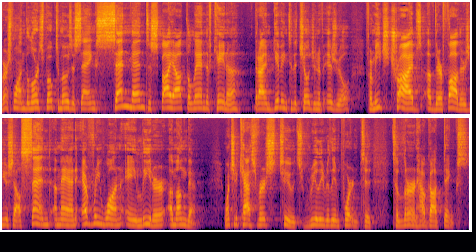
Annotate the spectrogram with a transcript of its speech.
Verse 1 The Lord spoke to Moses, saying, Send men to spy out the land of Canaan that I am giving to the children of Israel. From each tribes of their fathers you shall send a man, every one a leader among them. I want you to cast verse 2. It's really, really important to to learn how God thinks.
